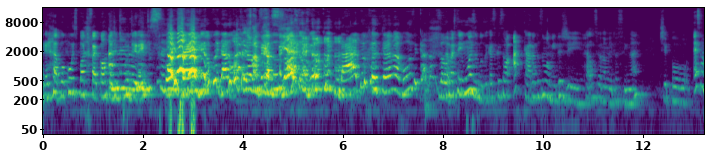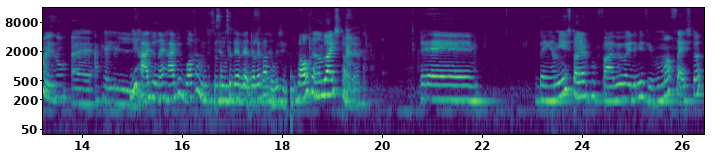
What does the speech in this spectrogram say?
Daqui a pouco o Spotify corta a gente por direitos. Pois é, viu? Cuidado cantando a música dos outros, viu? Cuidado cantando a música dos Não, outros. mas tem umas músicas que são a cara dos momentos de relacionamento, assim, né? Tipo, essa mesmo, é aquele. De rádio, né? Rádio bota muito Isso é música de, músicas, de, de assim, elevador, né? gente. Voltando à história. É... Bem, a minha história com o Fábio, ele me viu numa festa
